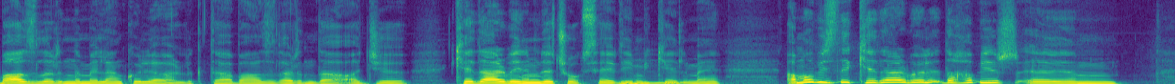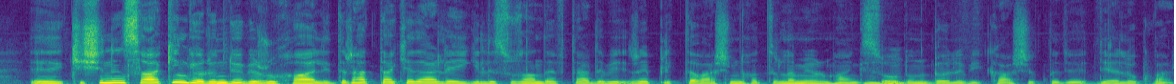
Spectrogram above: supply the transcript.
bazılarında melankoli ağırlıkta bazılarında acı. Keder benim de çok sevdiğim bir kelime. Ama bizde keder böyle daha bir... E, e, kişinin sakin göründüğü bir ruh halidir. Hatta kederle ilgili Suzan Defter'de bir replik de var. Şimdi hatırlamıyorum hangisi hı hı. olduğunu böyle bir karşılıklı di diyalog var.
